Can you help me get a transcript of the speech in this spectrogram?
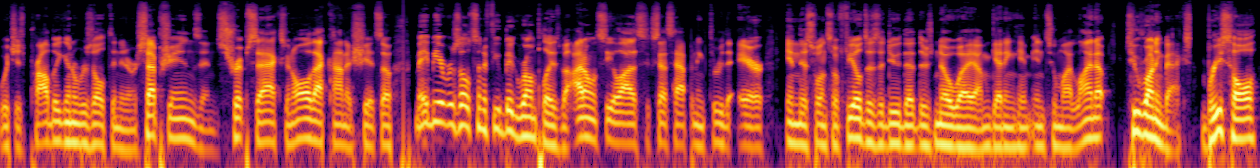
which is probably going to result in interceptions and strip sacks and all that kind of shit. So, maybe it results in a few big run plays, but I don't see a lot of success happening through the air in this one. So, Fields is a dude that there's no way I'm getting him into my lineup. Two running backs, Breece Hall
